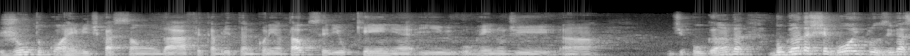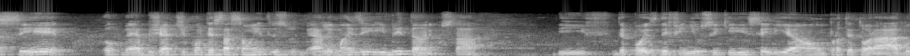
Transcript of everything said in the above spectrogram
junto com a reivindicação da África Britânica Oriental, que seria o Quênia e o Reino de, uh, de Buganda. Buganda chegou, inclusive, a ser é, objeto de contestação entre os alemães e, britânicos, tá? E depois definiu-se que seria um protetorado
